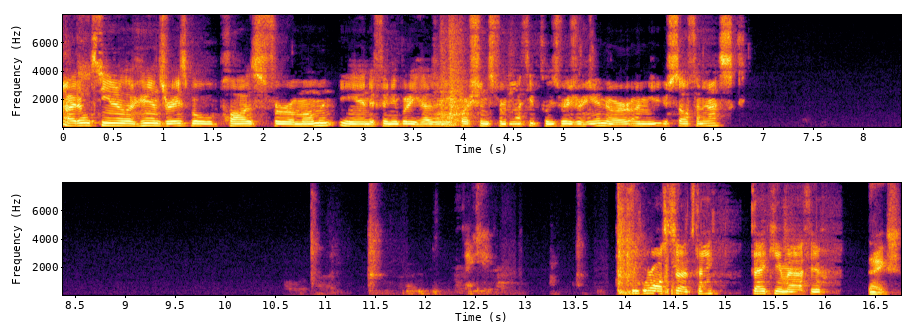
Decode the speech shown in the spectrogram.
I don't see any other hands raised, but we'll pause for a moment. And if anybody has any questions for Matthew, please raise your hand or unmute yourself and ask. Thank you. I think we're all set. Thank, thank you, Matthew. Thanks.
